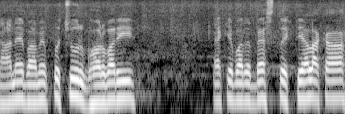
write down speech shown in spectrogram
ডানে বামে প্রচুর ঘরবাড়ি। একেবারে ব্যস্ত একটি এলাকা।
